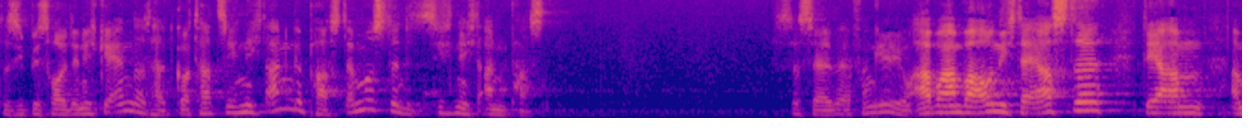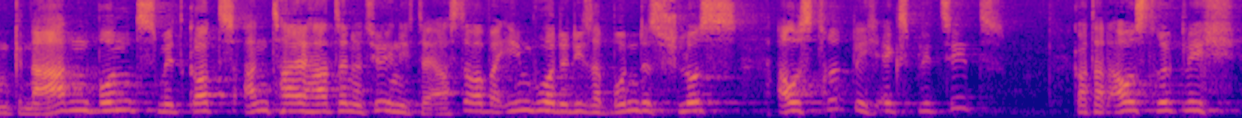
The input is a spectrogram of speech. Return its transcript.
das sich bis heute nicht geändert hat. Gott hat sich nicht angepasst, er musste sich nicht anpassen. Das ist dasselbe Evangelium. Abraham war auch nicht der Erste, der am, am Gnadenbund mit Gott Anteil hatte. Natürlich nicht der Erste, aber bei ihm wurde dieser Bundesschluss ausdrücklich, explizit. Gott hat ausdrücklich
